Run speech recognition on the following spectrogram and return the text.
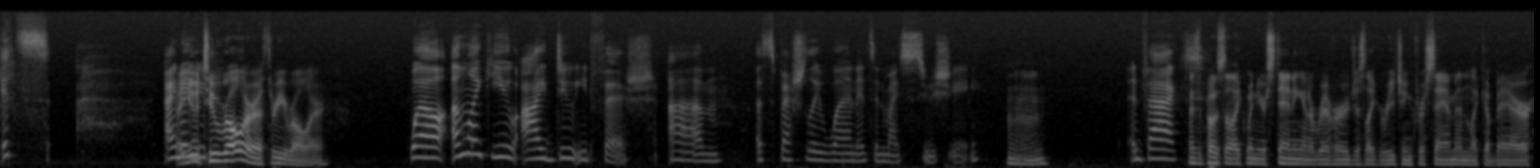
It's. I Are know you a two roller or a three roller? Well, unlike you, I do eat fish, um, especially when it's in my sushi. Mm-hmm. In fact, As opposed to like when you're standing in a river, just like reaching for salmon like a bear.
